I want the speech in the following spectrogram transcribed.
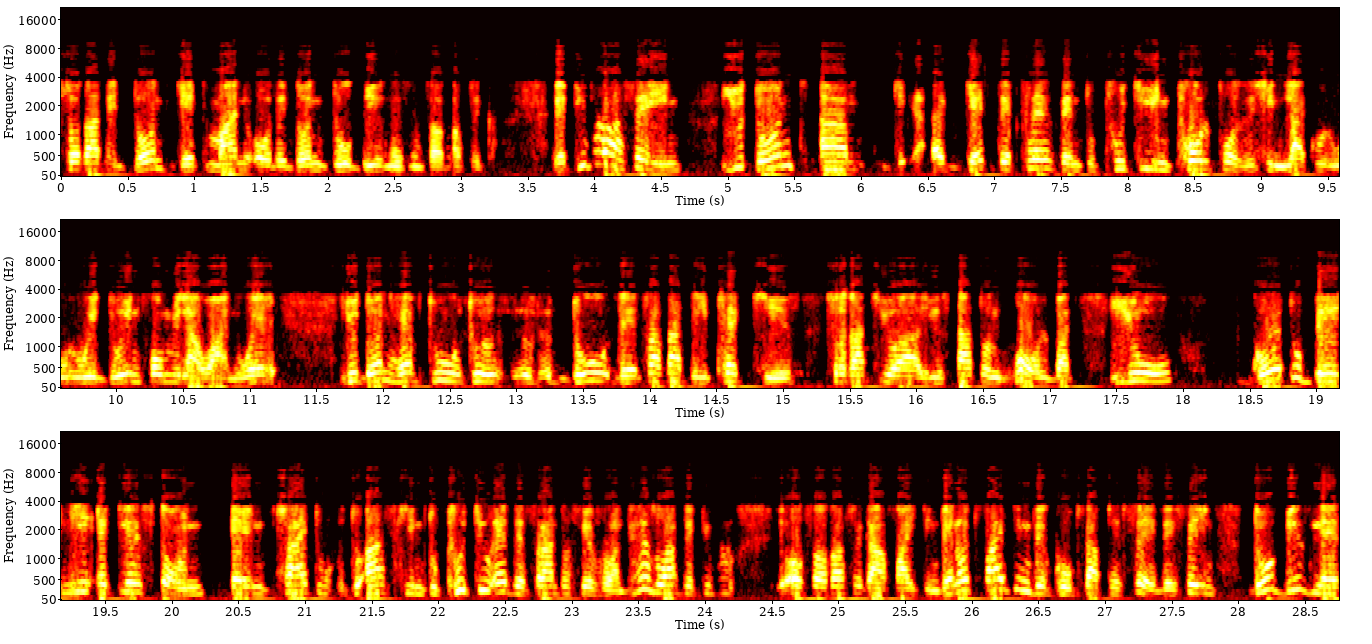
so that they don't get money or they don't do business in South Africa. The people are saying you don't um, get, uh, get the president to put you in pole position like we, do in Formula One, where you don't have to, to do the further detective so that you are you start on pole, but you go to Bernie Ecclestone and try to, to ask him to put you at the front of everyone. This is what the people of South Africa are fighting. They're not fighting the Guptas per se. They're saying do business,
